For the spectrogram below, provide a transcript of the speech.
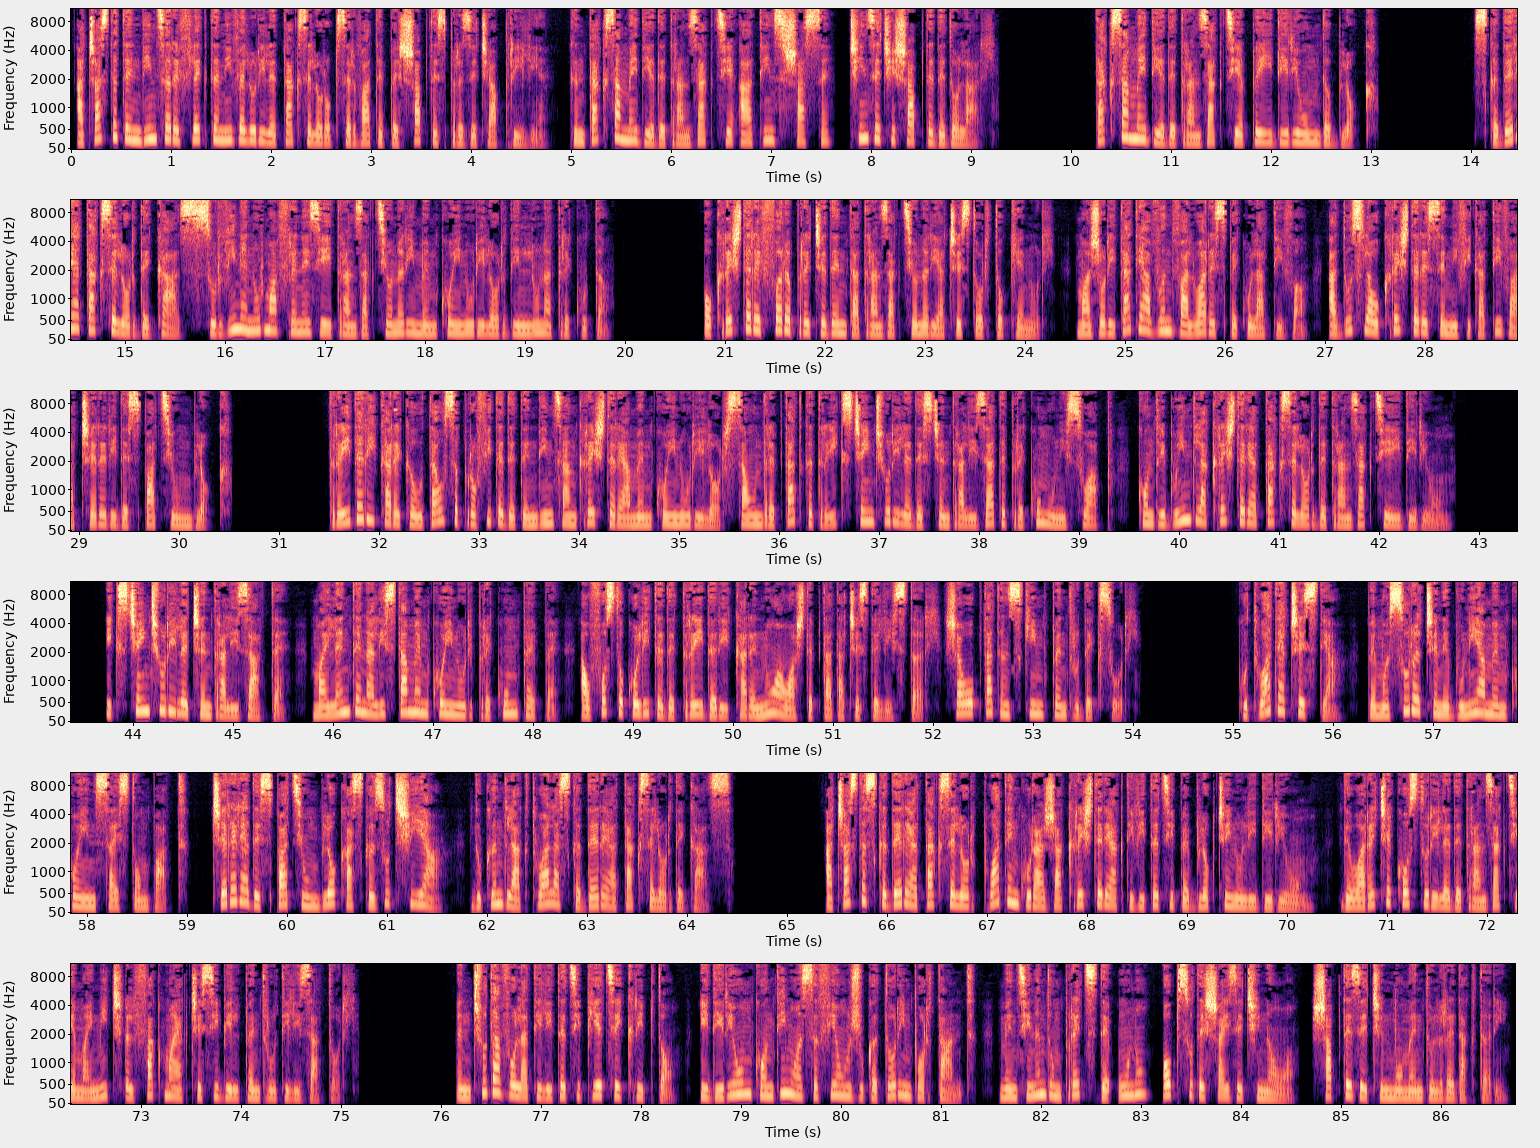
Această tendință reflectă nivelurile taxelor observate pe 17 aprilie, când taxa medie de tranzacție a atins 6,57 de dolari. Taxa medie de tranzacție pe Ethereum de bloc. Scăderea taxelor de gaz survine în urma freneziei tranzacționării memcoinurilor din luna trecută. O creștere fără precedent a tranzacționării acestor tokenuri, majoritatea având valoare speculativă, a dus la o creștere semnificativă a cererii de spațiu în bloc. Traderii care căutau să profite de tendința în creștere a memcoinurilor s-au îndreptat către exchange-urile descentralizate precum Uniswap, contribuind la creșterea taxelor de tranzacție Ethereum. Exchange-urile centralizate, mai lente în a lista memcoinuri precum Pepe, au fost ocolite de traderii care nu au așteptat aceste listări și au optat în schimb pentru dexuri. Cu toate acestea, pe măsură ce nebunia memcoin s-a estompat, cererea de spațiu în bloc a scăzut și ea, ducând la actuala scădere a taxelor de gaz. Această scădere a taxelor poate încuraja creșterea activității pe blockchain-ul Ethereum, deoarece costurile de tranzacție mai mici îl fac mai accesibil pentru utilizatori. În ciuda volatilității pieței cripto, Ethereum continuă să fie un jucător important, menținând un preț de 1,869,70 în momentul redactării.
